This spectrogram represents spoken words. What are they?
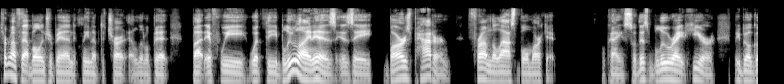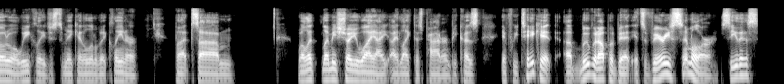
turn off that Bollinger Band to clean up the chart a little bit. But if we, what the blue line is, is a bars pattern from the last bull market. Okay. So this blue right here, maybe I'll go to a weekly just to make it a little bit cleaner. But, um, well, let, let me show you why I, I like this pattern because if we take it, uh, move it up a bit, it's very similar. See this?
